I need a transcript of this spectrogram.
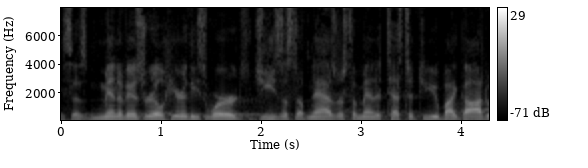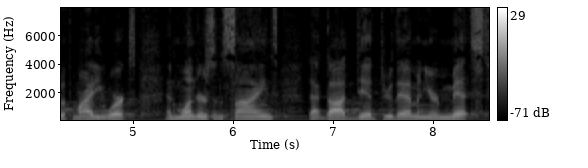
he says, Men of Israel, hear these words Jesus of Nazareth, a man attested to you by God with mighty works and wonders and signs that God did through them in your midst.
